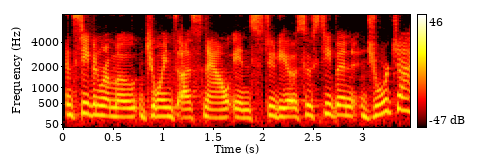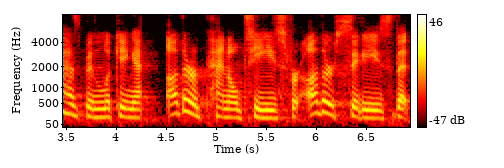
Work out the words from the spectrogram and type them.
And Stephen Romo joins us now in studio. So, Stephen, Georgia has been looking at other penalties for other cities that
